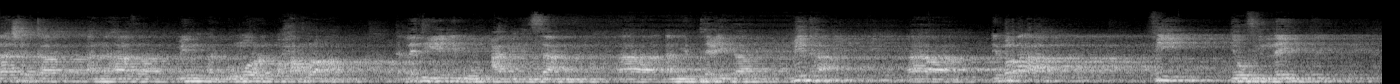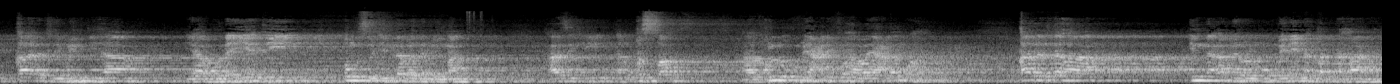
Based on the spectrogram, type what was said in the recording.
لا شك أن هذا من الأمور المحرمة التي يجب على الإنسان آه، أن يبتعد منها. آه، امرأة في جوف الليل قالت لبنتها يا بنيتي أمزج اللبن بالماء. هذه القصة آه، كلكم يعرفها ويعلمها. قالت لها إن أمير المؤمنين قد نهانا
